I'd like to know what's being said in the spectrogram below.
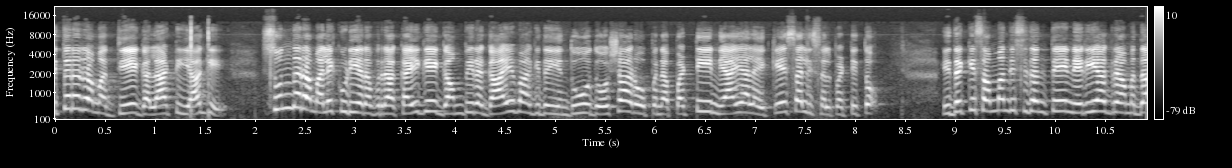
ಇತರರ ಮಧ್ಯೆ ಗಲಾಟೆಯಾಗಿ ಸುಂದರ ಮಲೆಕುಡಿಯರವರ ಕೈಗೆ ಗಂಭೀರ ಗಾಯವಾಗಿದೆ ಎಂದು ದೋಷಾರೋಪಣ ಪಟ್ಟಿ ನ್ಯಾಯಾಲಯಕ್ಕೆ ಸಲ್ಲಿಸಲ್ಪಟ್ಟಿತ್ತು. ಇದಕ್ಕೆ ಸಂಬಂಧಿಸಿದಂತೆ ನೆರಿಯಾ ಗ್ರಾಮದ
